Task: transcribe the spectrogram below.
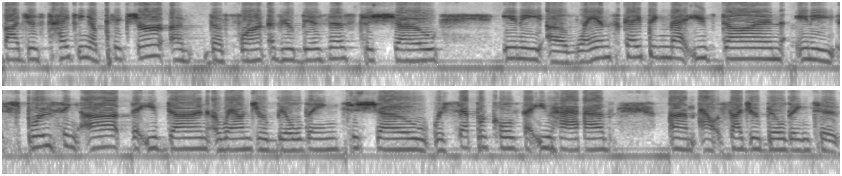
by just taking a picture of the front of your business to show any uh, landscaping that you've done, any sprucing up that you've done around your building to show receptacles that you have. um, outside your building to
